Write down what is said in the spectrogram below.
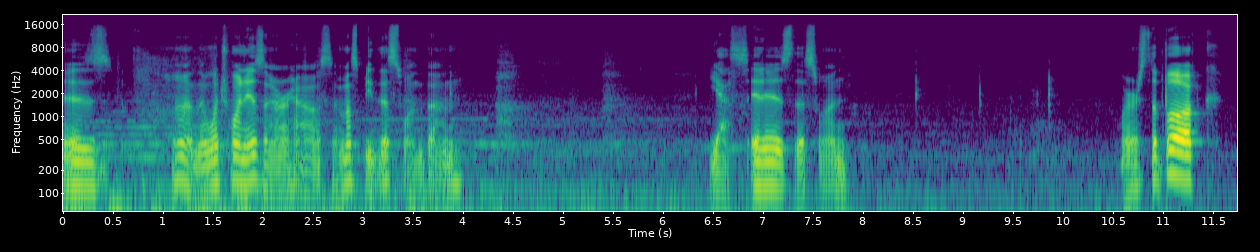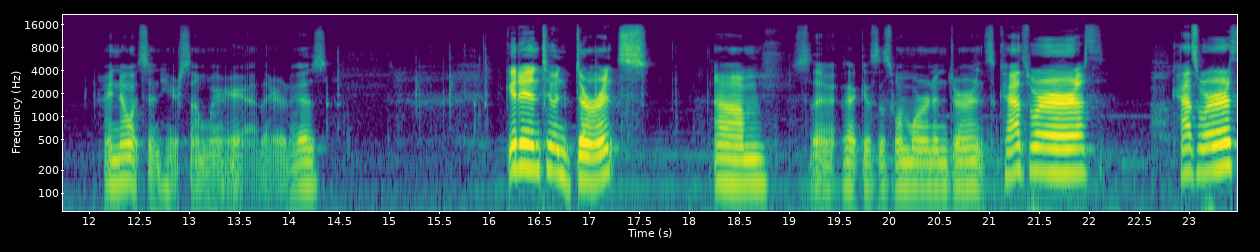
Is, oh, then which one is our house? It must be this one then. Yes, it is this one. Where's the book? I know it's in here somewhere. Yeah, there it is. Get into endurance. Um, so that gives us one more in endurance. Codsworth! Codsworth!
